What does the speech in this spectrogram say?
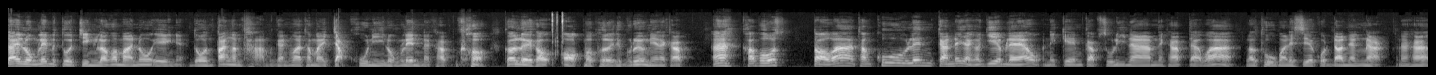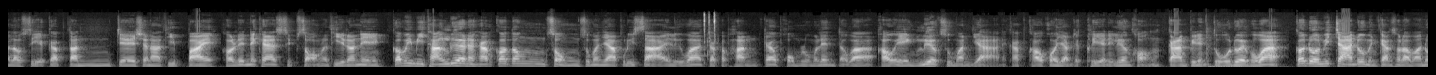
ได้ลงเล่นเป็นตัวจริง แล้วก็มาโน่เองเนี่ยโดนตั้งคำถามกันว่าทำไมจับคู่นี้ลงเล่นนะครับก็ก็เลยเขาออกมาเผยถึงเรื่องนี้นะครับอะเขาโพสต์ ต่อว่าทั้งคู่เล่นกันได้อย่างยอดเยี่ยมแล้ว ในเกมกับสุรินามนะครับแต่ว่าเราถูกมาเลเซียกดดันอย่างหนักนะฮะเราเสียกับตันเจชนาทิพย์ไป เขาเล่นได้แค่ 12 นาทีแล้วเองก็ไม่มีทางเลือกนะครับก็ต้องส่งสุมัญญาปุริสาย หรือว่าจักรพันธ์แก้วพรมลงมาเล่น แต่ว่าเขาเองเลือกสุมัญญานะครับเขาก็พยายามจะเคลียร์ในเรื่องของการเปลี่ยนตัวด้วยเพราะว่าก็โดนวิจารณ์ด้วยเหมือนกันสำหรับมาโน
